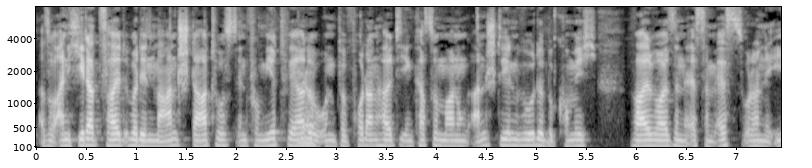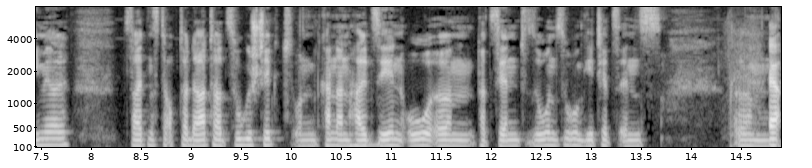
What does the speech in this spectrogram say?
also eigentlich jederzeit über den Mahnstatus informiert werde ja. und bevor dann halt die Inkassomahnung anstehen würde, bekomme ich wahlweise eine SMS oder eine E-Mail seitens der Optadata zugeschickt und kann dann halt sehen, oh, ähm, Patient so und so geht jetzt ins ähm, ja.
